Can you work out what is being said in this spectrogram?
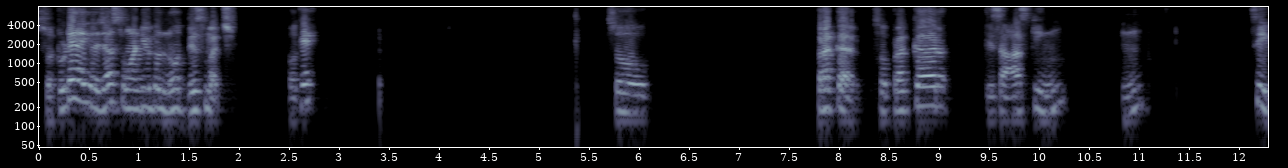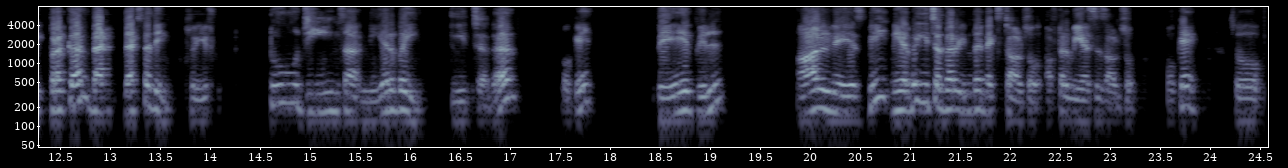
So today I just want you to know this much. Okay. So Prakar. So Prakar is asking, hmm, see Prakar that that's the thing. So if two genes are nearby each other, okay, they will always be nearby each other in the next also after meiosis also. Okay. So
